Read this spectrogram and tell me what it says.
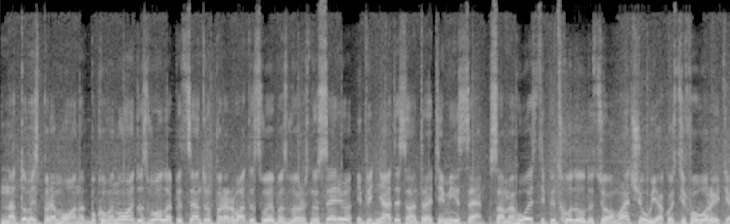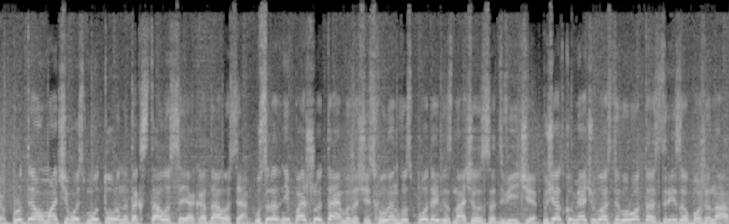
Натомість перемога над Буковиною дозволила епіцентру перервати свою безвиграшну серію і піднятися на третє місце. Саме гості підходили до цього матчу у якості фаворитів. Проте у матчі восьмого туру не так сталося, як гадалося. У середині першого тайму за 6 хвилин господарі відзначилися двічі. Спочатку м'яч у власні ворота зрізав Боженар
